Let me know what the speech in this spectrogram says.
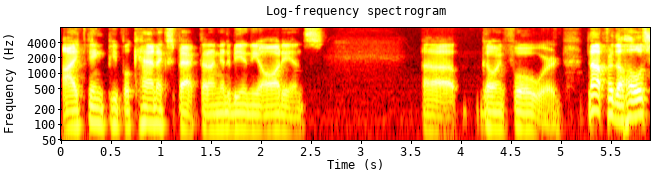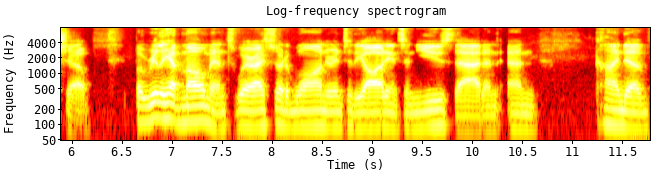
I think people can expect that I'm going to be in the audience uh, going forward. Not for the whole show, but really have moments where I sort of wander into the audience and use that and and kind of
